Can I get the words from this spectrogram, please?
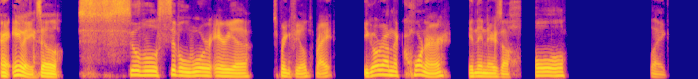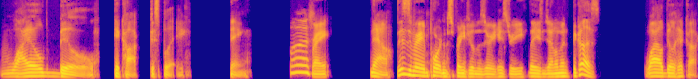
All right. Anyway, so civil Civil War area, Springfield, right? You go around the corner, and then there's a whole like Wild Bill Hickok display thing, What? right? Now, this is a very important Springfield, Missouri history, ladies and gentlemen, because Wild Bill Hickok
